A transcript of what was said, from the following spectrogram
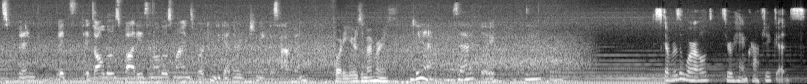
it's been it's it's all those bodies and all those minds working together to happen. 40 years of memories. yeah exactly. Exactly. Discover the world through handcrafted goods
